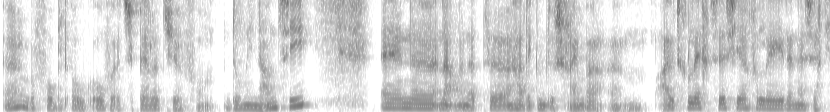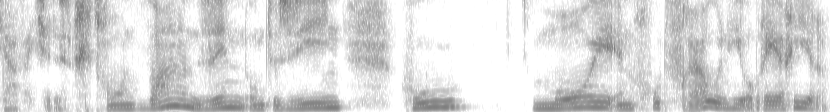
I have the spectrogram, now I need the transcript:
Bijvoorbeeld ook over het spelletje van dominantie. En, eh, nou, en dat eh, had ik hem dus schijnbaar ehm, uitgelegd zes jaar geleden. En hij zegt, ja, weet je, het is echt gewoon waanzin om te zien hoe mooi en goed vrouwen hierop reageren.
